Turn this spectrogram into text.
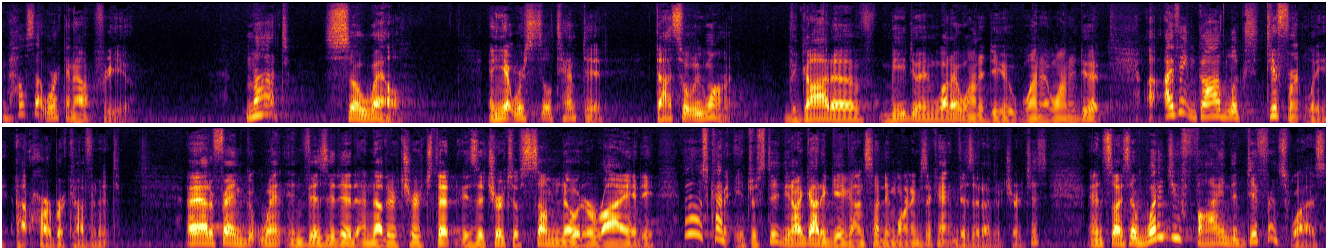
and how's that working out for you? Not so well. And yet we're still tempted. That's what we want. The God of me doing what I want to do when I want to do it. I think God looks differently at Harbor Covenant. I had a friend went and visited another church that is a church of some notoriety. And I was kind of interested. You know, I got a gig on Sunday mornings. I can't visit other churches. And so I said, What did you find the difference was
